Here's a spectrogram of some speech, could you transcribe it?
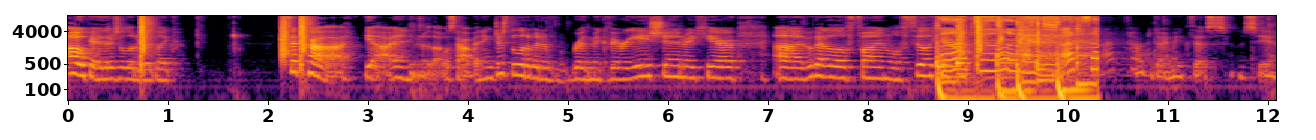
Oh, okay, there's a little bit like. Yeah, I didn't even know that was happening. Just a little bit of rhythmic variation right here. Uh, we got a little fun little fill here. Up to me. Up to How did I make this? Let's see.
